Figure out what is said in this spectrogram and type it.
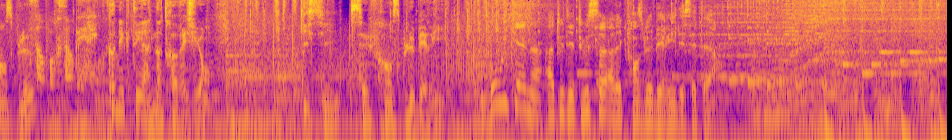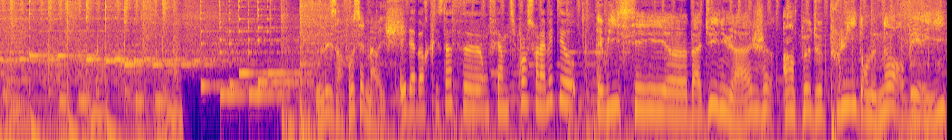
France Bleu, 100% Berry. connecté à notre région. Ici, c'est France Bleu Berry. Bon week-end à toutes et tous avec France Bleu Berry, il est 7h. Les infos, c'est le Marie. Et d'abord, Christophe, euh, on fait un petit point sur la météo. Et oui, c'est euh, bah, des nuages, un peu de pluie dans le nord Berry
